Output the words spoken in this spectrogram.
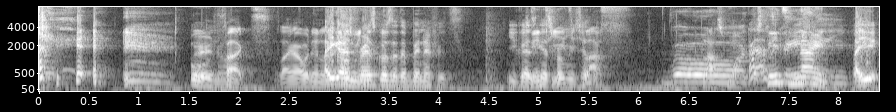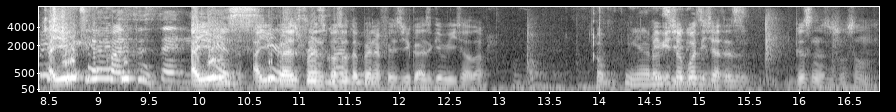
Oh, Fair enough. facts. Like I wouldn't Are like. you guys how many- friends because of the benefits you guys get from 28 each other? Plus. Bro, Plus one. That's that's 29. crazy. Are you- are you- streaking 29 people. consistently. Are you Yes, are you guys it's friends because of the benefits you guys give each other? Oh, yeah, Maybe see support each other's businesses or something.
